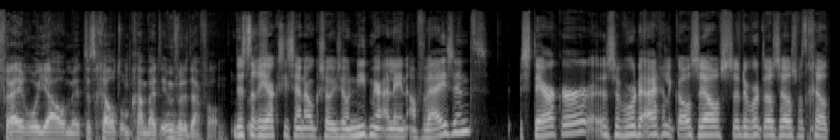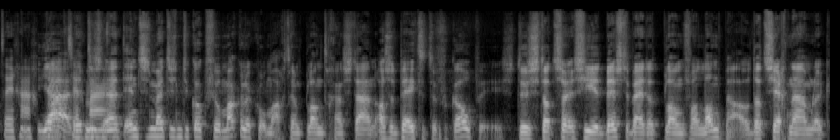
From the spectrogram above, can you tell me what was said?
vrij royaal met het geld omgaan bij het invullen daarvan. Dus de reacties zijn ook sowieso niet meer alleen afwijzend. Sterker, ze worden eigenlijk al zelfs, er wordt al zelfs wat geld tegen aangepakt. Ja, zeg maar. Is, het, en het is, maar het is natuurlijk ook veel makkelijker om achter een plan te gaan staan als het beter te verkopen is. Dus dat zie je het beste bij dat plan van landbouw. Dat zegt namelijk,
